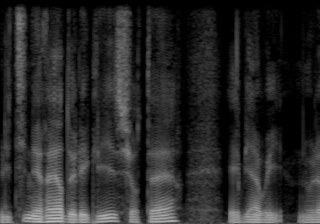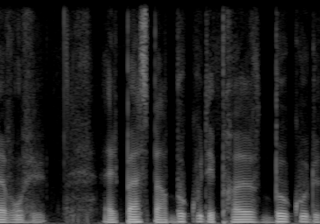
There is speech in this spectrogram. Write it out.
L'itinéraire de l'Église sur Terre, eh bien oui, nous l'avons vu. Elle passe par beaucoup d'épreuves, beaucoup de,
